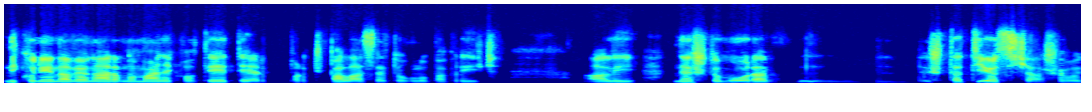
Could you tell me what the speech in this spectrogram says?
niko nije naveo naravno manje kvalitete jer protiv Palasa je to glupa priča. Ali nešto mora, šta ti osjećaš? Evo,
